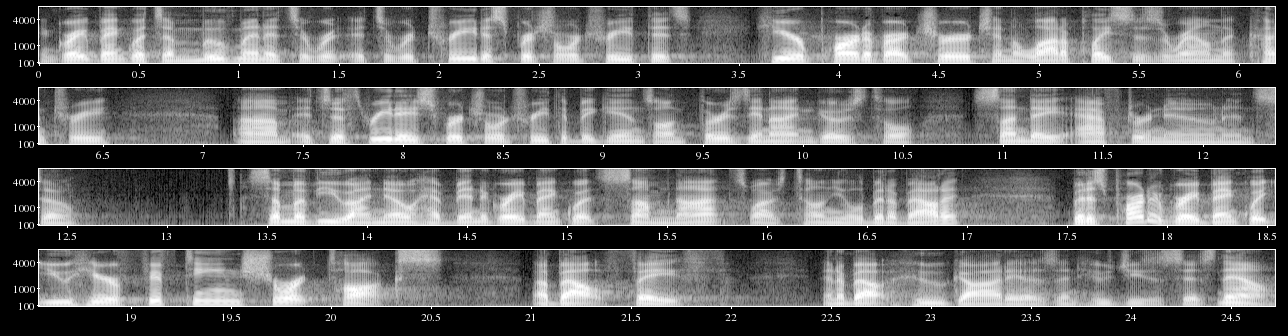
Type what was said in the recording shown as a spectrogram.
And Great Banquet's a movement, it's a, re- it's a retreat, a spiritual retreat that's here, part of our church, and a lot of places around the country. Um, it's a three day spiritual retreat that begins on Thursday night and goes till Sunday afternoon. And so, some of you I know have been to Great Banquet, some not. So I was telling you a little bit about it. But as part of Great Banquet, you hear 15 short talks about faith and about who God is and who Jesus is. Now,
